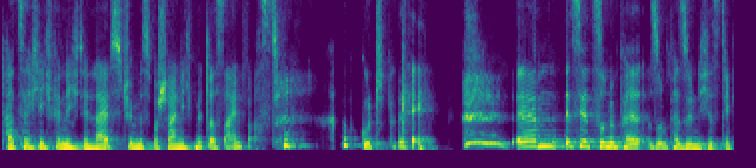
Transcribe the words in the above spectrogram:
Tatsächlich finde ich, den Livestream ist wahrscheinlich mit das Einfachste. Gut, okay. ähm, ist jetzt so, eine, so ein persönliches Ding.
